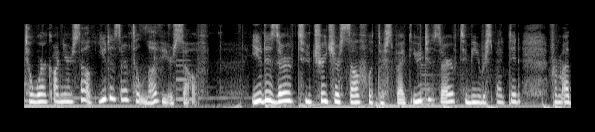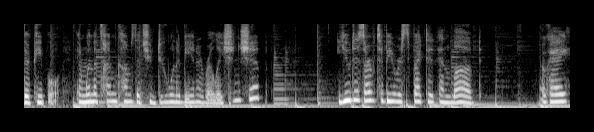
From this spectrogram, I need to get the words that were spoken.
to work on yourself. You deserve to love yourself. You deserve to treat yourself with respect. You deserve to be respected from other people. And when the time comes that you do want to be in a relationship, you deserve to be respected and loved. Okay?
